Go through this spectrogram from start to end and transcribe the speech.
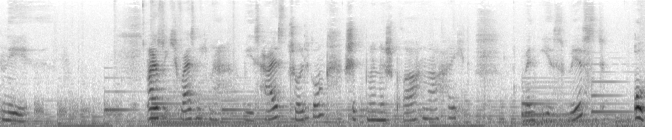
nee, also ich weiß nicht mehr, wie es heißt. Entschuldigung, schickt mir eine Sprachnachricht, wenn ihr es wisst. Oh,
